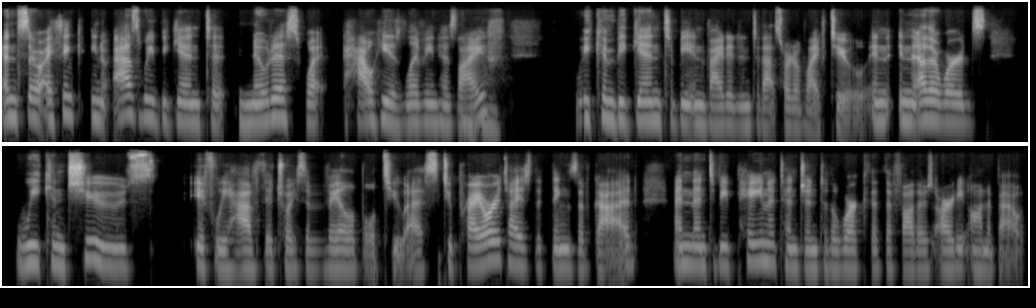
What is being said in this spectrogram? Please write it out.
And so i think you know as we begin to notice what how he is living his life mm-hmm. we can begin to be invited into that sort of life too. In in other words we can choose if we have the choice available to us to prioritize the things of god and then to be paying attention to the work that the father's already on about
